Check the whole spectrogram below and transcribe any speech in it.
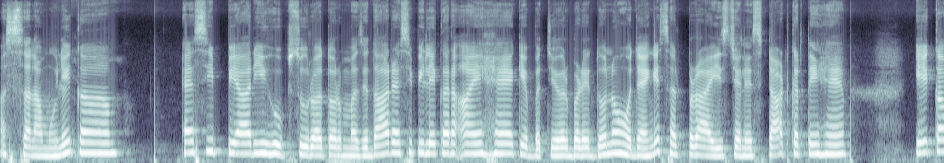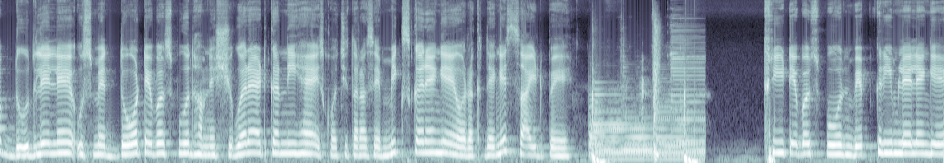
असलकम ऐसी प्यारी, खूबसूरत और मज़ेदार रेसिपी लेकर आए हैं कि बच्चे और बड़े दोनों हो जाएँगे सरप्राइज़ चलें स्टार्ट करते हैं। एक कप दूध ले लें, उसमें दो टेबलस्पून हमने शुगर ऐड करनी है, इसको अच्छी तरह से मिक्स करेंगे और रख देंगे साइड पे। थ्री टेबलस्पून विप क्रीम ले लेंगे।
